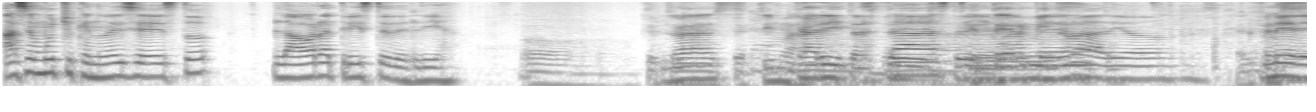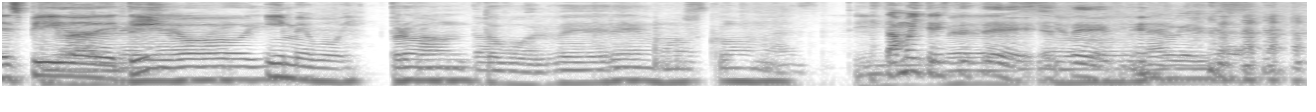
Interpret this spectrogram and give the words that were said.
hace mucho que no dice esto, la hora triste del día. Oh, qué Lástima. triste. Caritas Lástima, tristes. terminó. pero adiós. Me despido de ti hoy. Y me voy. Pronto volveremos con más Está muy triste este, este final, güey.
